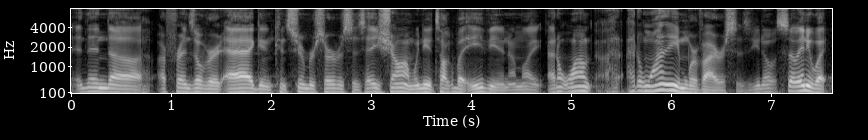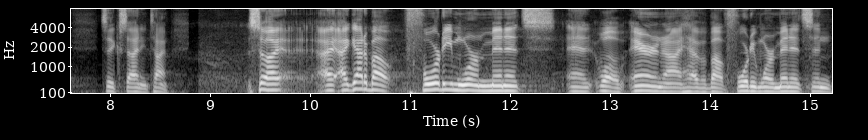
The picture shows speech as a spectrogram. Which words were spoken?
and then uh, our friends over at Ag and Consumer Services, hey Shawn, we need to talk about avian. I'm like, I don't want I don't want any more viruses, you know. So anyway, it's an exciting time. So I, I, I got about 40 more minutes, and well, Erin and I have about 40 more minutes, and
